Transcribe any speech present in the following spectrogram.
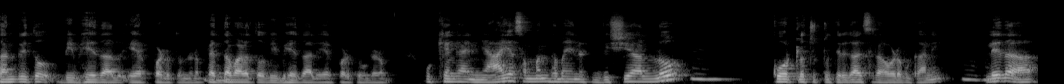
తండ్రితో విభేదాలు ఏర్పడుతుండడం. పెద్దవాళ్ళతో విభేదాలు ఏర్పడుతూ ఉండడం ముఖ్యంగా న్యాయ సంబంధమైన విషయాల్లో కోర్టుల చుట్టూ తిరగాల్సి రావడం కానీ లేదా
